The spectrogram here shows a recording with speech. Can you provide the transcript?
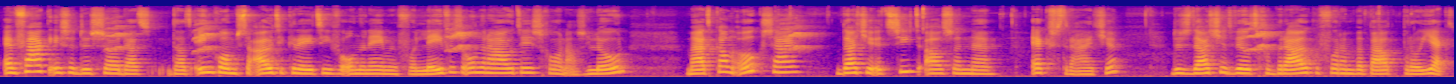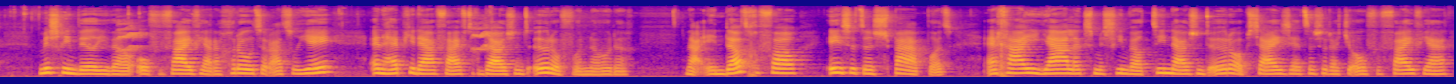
en vaak is het dus zo dat, dat inkomsten uit die creatieve onderneming voor levensonderhoud is, gewoon als loon. Maar het kan ook zijn dat je het ziet als een uh, extraatje. Dus dat je het wilt gebruiken voor een bepaald project. Misschien wil je wel over vijf jaar een groter atelier en heb je daar 50.000 euro voor nodig. Nou, in dat geval is het een spaarpot. En ga je jaarlijks misschien wel 10.000 euro opzij zetten, zodat je over vijf jaar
